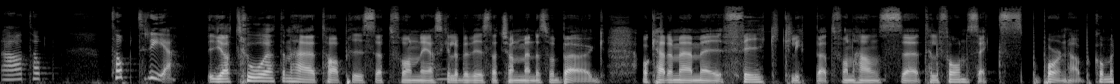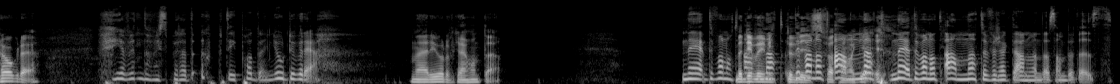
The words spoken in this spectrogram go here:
Ja, topp top tre. Jag tror att den här tar priset från när jag skulle bevisa att Sean Mendes var bög och hade med mig fake-klippet från hans eh, telefonsex på Pornhub. Kommer du ihåg det? Jag vet inte om vi spelade upp det i podden. Gjorde vi det? Nej, det gjorde vi kanske inte. Nej, det var något Men det annat. det var något annat. Nej, det var något annat du försökte använda som bevis.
